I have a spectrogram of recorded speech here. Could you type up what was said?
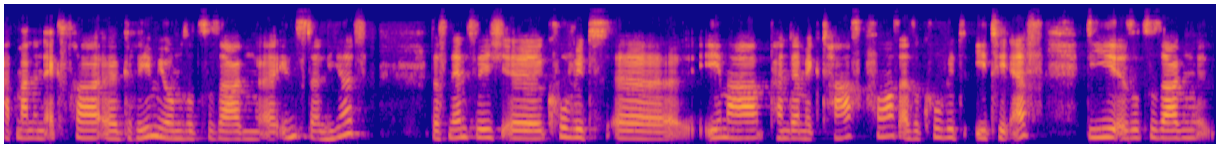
hat man ein extra äh, Gremium sozusagen äh, installiert. Das nennt sich äh, Covid-EMA äh, Pandemic Task Force, also Covid-ETF, die sozusagen,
